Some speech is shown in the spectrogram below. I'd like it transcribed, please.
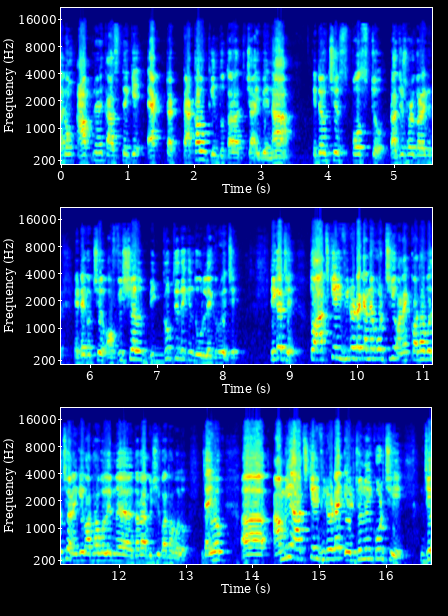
এবং আপনার কাছ থেকে একটা টাকাও কিন্তু তারা চাইবে না। এটা হচ্ছে স্পষ্ট। রাজ্য সরকারের এটা হচ্ছে অফিসিয়াল বিজ্ঞপ্তিতে কিন্তু উল্লেখ রয়েছে। ঠিক আছে? তো আজকে এই ভিডিওটা কেন করছি? অনেক কথা বলছি, অনেকে কথা বলে দাদা বেশি কথা বলো। যাই হোক আমি আজকে এই ভিডিওটা এর জন্যই করছি যে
